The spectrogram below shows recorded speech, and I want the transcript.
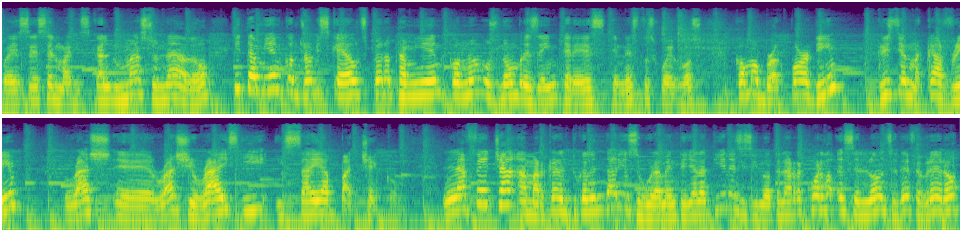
pues es el mariscal más sonado y también con Travis Kelce, pero también con nuevos nombres de interés en estos juegos como Brock Purdy, Christian McCaffrey, Rush, eh, Rice y Isaiah Pacheco. La fecha a marcar en tu calendario seguramente ya la tienes y si no te la recuerdo es el 11 de febrero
